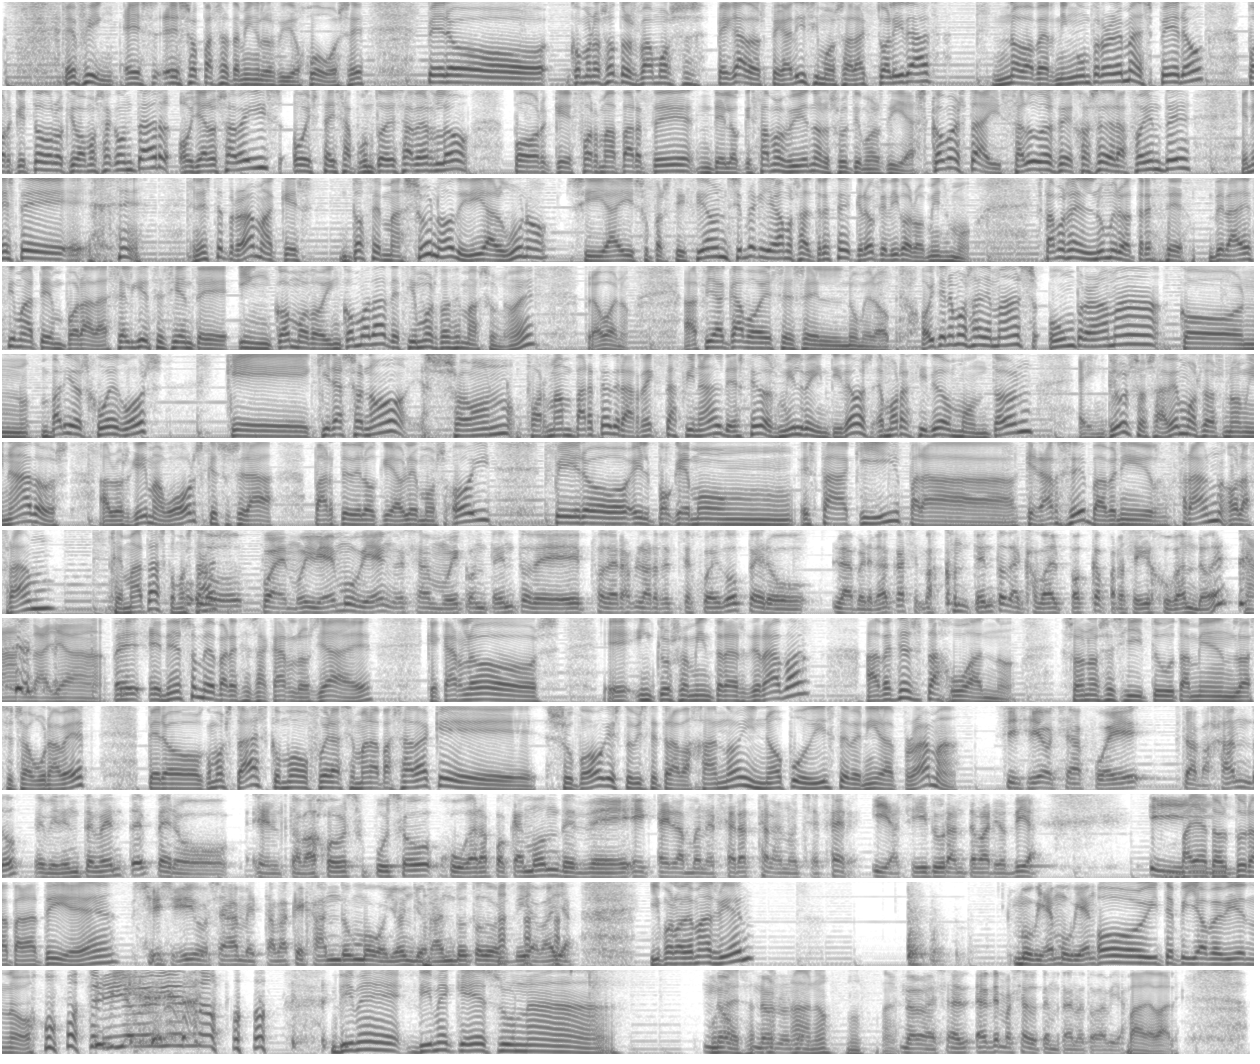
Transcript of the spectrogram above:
En fin, eso pasa también en los videojuegos, ¿eh? Pero como nosotros vamos pegados, pegadísimos a la actualidad, no va a haber ningún problema, espero, porque todo lo que vamos a contar o ya lo sabéis o estáis a punto de saberlo porque forma parte de lo que estamos viviendo en los últimos días. ¿Cómo estáis? Saludos de José de la Fuente en este... en este programa, que es 12 más 1, diría alguno, si hay superstición. Siempre que llegamos al 13, creo que digo lo mismo. Estamos en el número 13 de la décima temporada. Si alguien se siente incómodo o incómoda, decimos 12 más 1, ¿eh? Pero bueno, al fin y al cabo ese es el número. Hoy tenemos además un programa con varios juegos que quieras o no, son, forman parte de la recta final de este 2022. Hemos recibido un montón e incluso sabemos los nominados a los Game Awards, que eso será parte de lo que hablemos hoy, pero el Pokémon está aquí para quedarse. Va a venir Fran. Hola Fran. Gematas, ¿cómo estás? Oh, pues muy bien, muy bien. O sea, muy contento de poder hablar de este juego, pero la verdad casi más contento de acabar el podcast para seguir jugando, ¿eh? Anda, ya. Eh, en eso me parece a Carlos ya, ¿eh? Que Carlos, eh, incluso mientras graba, a veces está jugando. Eso no sé si tú también lo has hecho alguna vez, pero ¿cómo estás? ¿Cómo fue la semana pasada que supongo que estuviste trabajando y no pudiste venir al programa? Sí, sí, o sea, fue trabajando, evidentemente, pero el trabajo supuso jugar a Pokémon desde el amanecer hasta el anochecer y así durante varios días. Y... Vaya tortura para ti, ¿eh? Sí, sí, o sea, me estaba quejando un mogollón, llorando todo el día, vaya. ¿Y por lo demás bien? Muy bien, muy bien. Uy, te pilló bebiendo. te pilló bebiendo. dime, dime que es una no, no, no, Ah, no. No, es, demasiado temprano todavía. Vale, vale.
